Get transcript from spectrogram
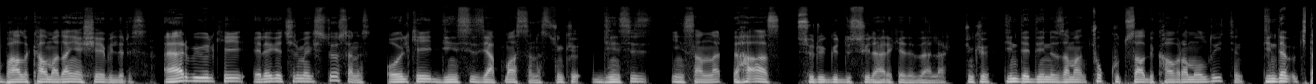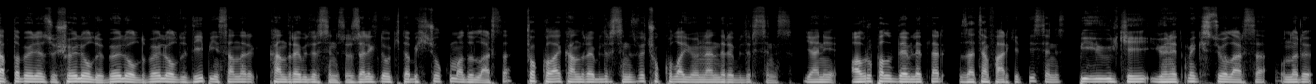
bağlı kalmadan yaşayabiliriz. Eğer bir ülkeyi ele geçirmek istiyorsanız o ülkeyi dinsiz yapmazsınız. Çünkü dinsiz insanlar daha az sürü güdüsüyle hareket ederler. Çünkü din dediğiniz zaman çok kutsal bir kavram olduğu için dinde kitapta böyle yazıyor şöyle oluyor böyle oldu böyle oldu deyip insanları kandırabilirsiniz. Özellikle o kitabı hiç okumadılarsa çok kolay kandırabilirsiniz ve çok kolay yönlendirebilirsiniz. Yani Avrupalı devletler zaten fark ettiyseniz bir ülkeyi yönetmek istiyorlarsa onları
